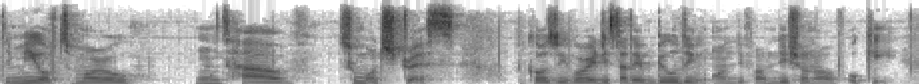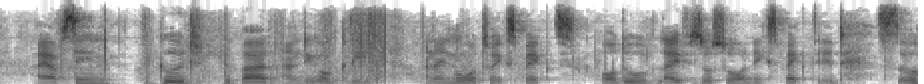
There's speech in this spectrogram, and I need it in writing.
The me of tomorrow won't have too much stress because we've already started building on the foundation of okay, I have seen the good, the bad, and the ugly, and I know what to expect. Although life is also unexpected, so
